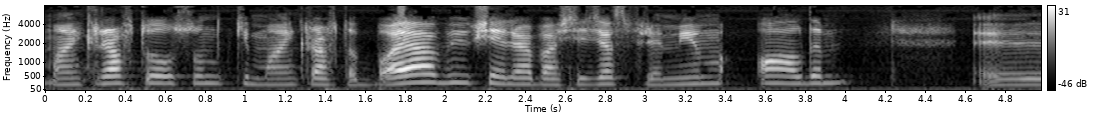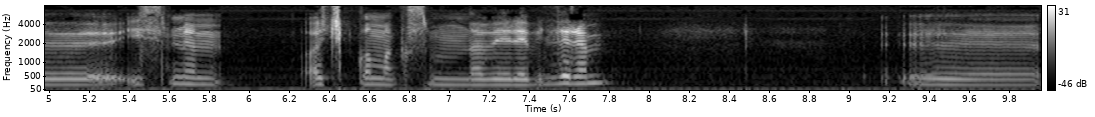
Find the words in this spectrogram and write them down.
Minecraft olsun ki Minecraft'ta bayağı büyük şeyler başlayacağız. Premium aldım. Ee, ismim açıklama kısmında verebilirim. Ee,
